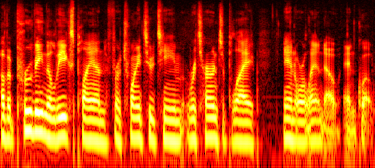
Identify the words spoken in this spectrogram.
of approving the league's plan for a 22 team return to play in Orlando, end quote.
